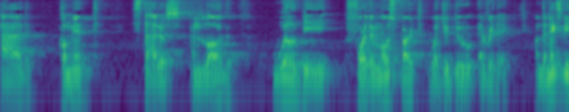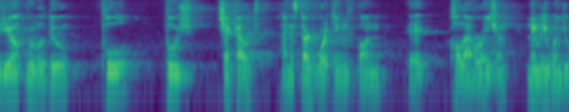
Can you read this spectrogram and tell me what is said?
add, commit, status, and log will be, for the most part, what you do every day. On the next video, we will do pull, push, checkout, and start working on uh, collaboration. Namely, when you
